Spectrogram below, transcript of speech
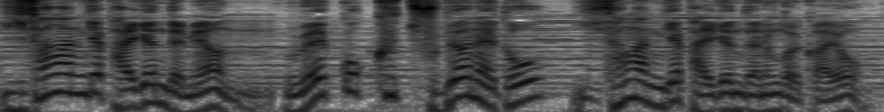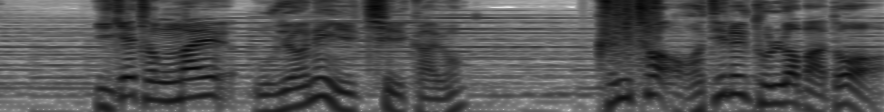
이상한 게 발견되면 왜 꼭 그 주변에도 이상한 게 발견되는 걸까요? 이게 정말 우연의 일치일까요? 근처 어디를 둘러봐도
